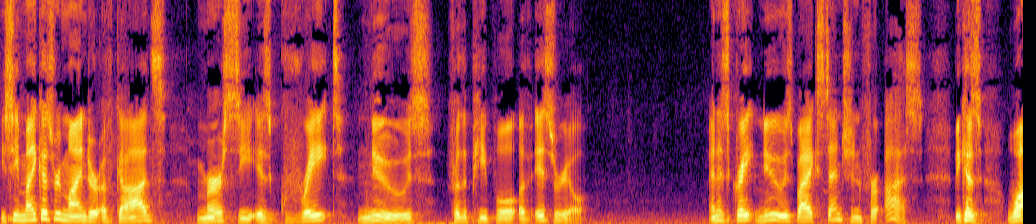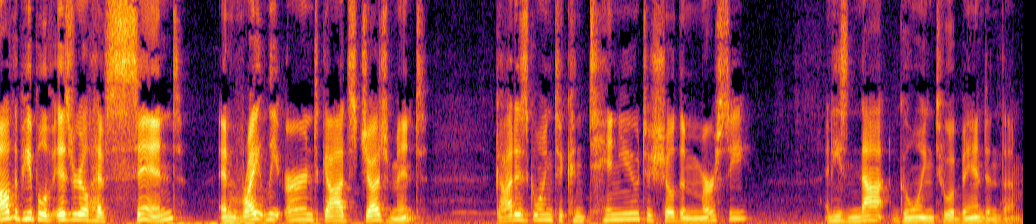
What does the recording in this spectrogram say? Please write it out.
You see, Micah's reminder of God's mercy is great news for the people of Israel. And it's great news by extension for us. Because while the people of Israel have sinned and rightly earned God's judgment, God is going to continue to show them mercy, and He's not going to abandon them.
